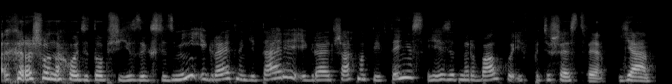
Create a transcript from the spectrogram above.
хорошо находит общий язык с людьми, играет на гитаре, играет в шахматы и в теннис, ездит на рыбалку и в путешествия. Я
